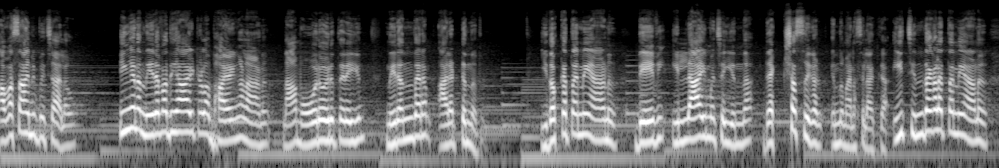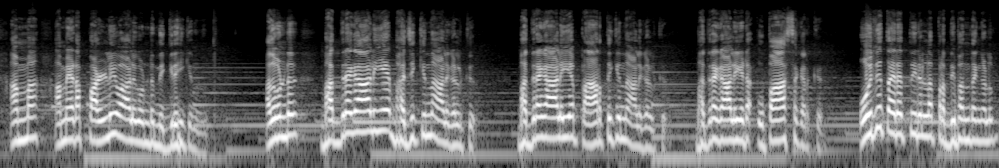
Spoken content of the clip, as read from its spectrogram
അവസാനിപ്പിച്ചാലോ? ഇങ്ങനെ നിരവധിയായിട്ടുള്ള ഭയങ്ങളാണ് നാം ഓരോരുത്തരെയും നിരന്തരം അലട്ടുന്നത്. ഇതൊക്കെ തന്നെയാണ് ദേവി ഇല്ലായ്മ ചെയ്യുന്ന രക്ഷസുകൾ എന്ന് മനസ്സിലാക്കുക. ഈ ചിന്തകളെ തന്നെയാണ് അമ്മ അമ്മയുടെ പള്ളിവാൾ കൊണ്ട് നിഗ്രഹിക്കുന്നത്. അതുകൊണ്ട് ഭദ്രകാളിയെ ഭജിക്കുന്ന ആളുകൾക്ക് ഭദ്രകാളിയെ പ്രാർത്ഥിക്കുന്ന ആളുകൾക്ക് ഭദ്രകാളിയുടെ ഉപാസകർക്ക് ഒരു തരത്തിലുള്ള പ്രതിബന്ധങ്ങളും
